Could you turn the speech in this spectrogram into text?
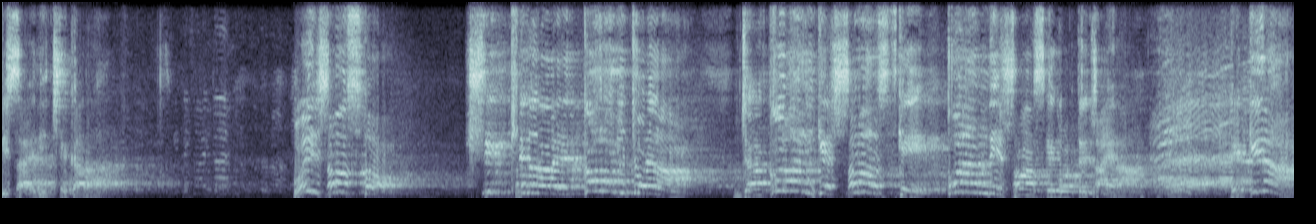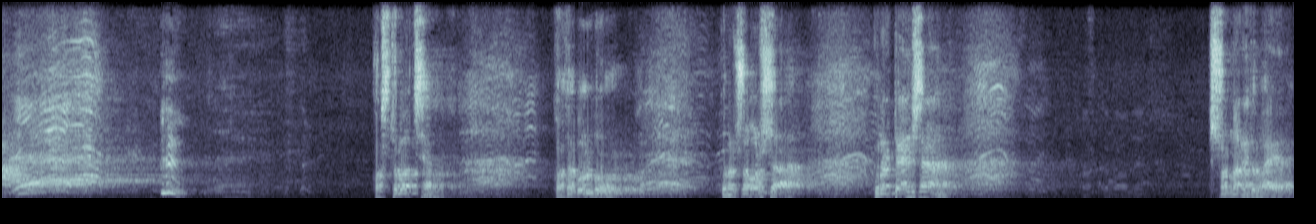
পিছায় দিচ্ছে কারা? ওই সমস্ত শিক্ষিত নামের কলম চোরেরা, যারা কোরআনকে, সমাজকে, কোরআন দিয়ে সমাজকে গড়তে চায় না। ঠিক কিনা? কষ্ট পাচ্ছেন? কথা বলব? কোনো সমস্যা? কোনো টেনশন? সম্মানিত ভাইয়েরা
